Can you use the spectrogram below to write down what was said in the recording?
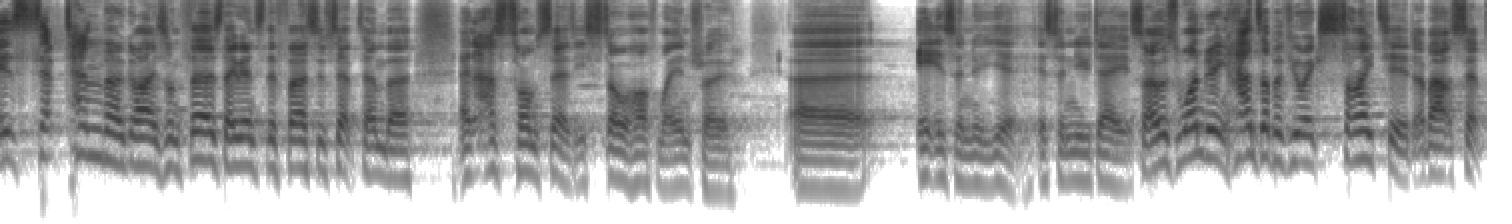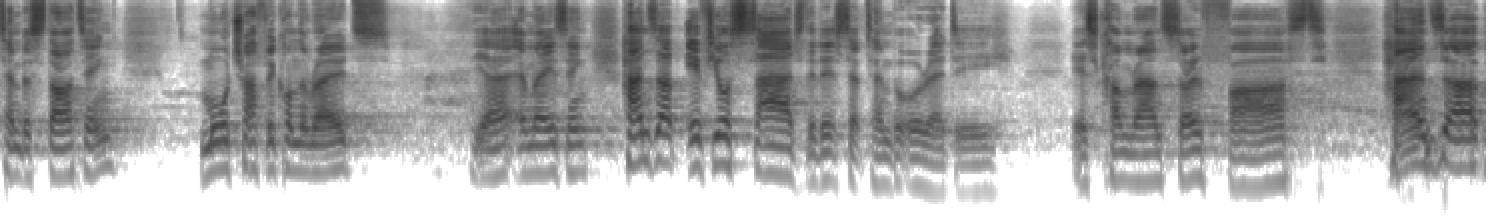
It's September, guys. On Thursday, we enter the 1st of September. And as Tom said, he stole half my intro. Uh, it is a new year, it's a new day. So I was wondering, hands up if you're excited about September starting. More traffic on the roads. Yeah, amazing. Hands up if you're sad that it's September already. It's come round so fast. Hands up.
